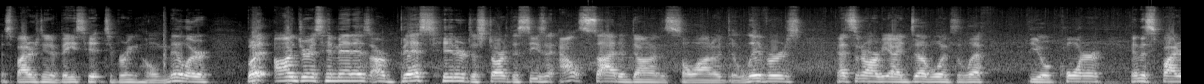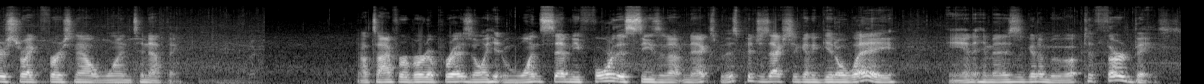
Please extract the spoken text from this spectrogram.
the Spiders need a base hit to bring home Miller. But Andres Gimenez, our best hitter to start the season outside of Donovan Solano, delivers. That's an RBI double into the left field corner. And the Spiders strike first now 1 to nothing. Now time for Roberto Perez. He's only hitting 174 this season up next, but this pitch is actually going to get away, and Gimenez is going to move up to third base.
